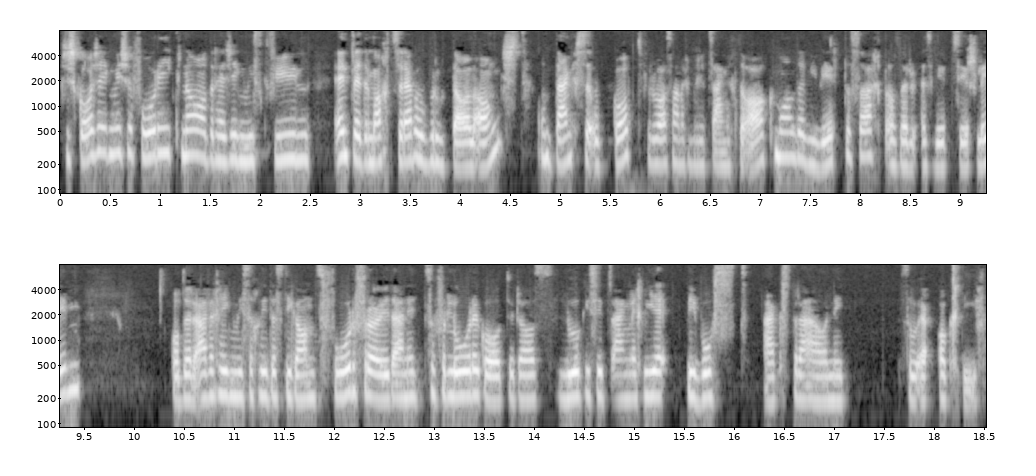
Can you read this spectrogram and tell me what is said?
sonst gehst du irgendwie schon voreingenommen oder hast irgendwie das Gefühl, entweder macht es dir eben brutal Angst und denkst du, oh Gott, für was habe ich mich jetzt eigentlich da angemeldet, wie wird das echt, oder es wird sehr schlimm. Oder einfach irgendwie so ein bisschen, dass die ganze Vorfreude auch nicht so verloren geht. Durch das schaue ich es jetzt eigentlich wie bewusst extra auch nicht so aktiv.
